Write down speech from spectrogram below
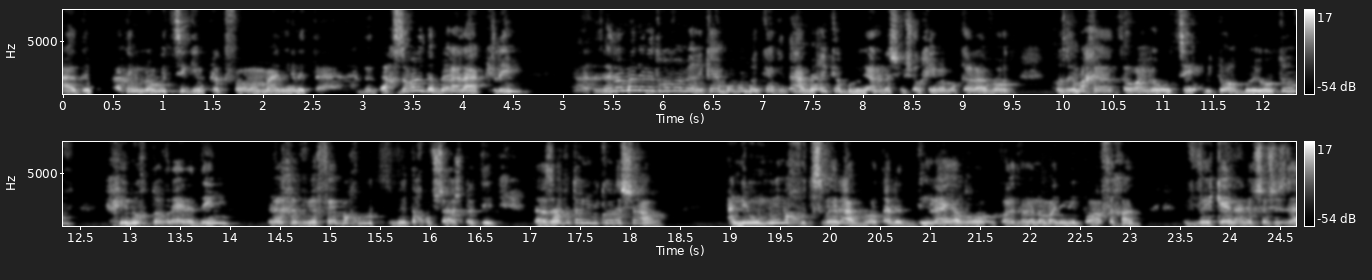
הדמוקרטים לא מציגים פלטפורמה מעניינת, לחזור לדבר על האקלים, זה לא מעניין את רוב האמריקאים, רוב האמריקאים, אתה יודע, אמריקה בנויה לאנשים שהולכים בבוקר לעבוד, חוזרים אחרי הצהריים ורוצים ביטוח בריאות טוב, חינוך טוב לילדים, רכב יפה בחוץ ואת החופשה השנתית. תעזוב אותנו מכל השאר. הנאומים החוצבי להבות על הדיל הירוק וכל הדברים לא מעניינים פה אף אחד. וכן, אני חושב שזה.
